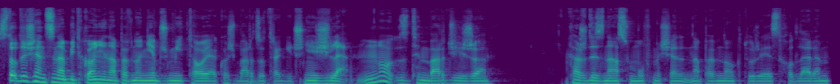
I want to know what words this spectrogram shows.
100 tysięcy na Bitcoinie na pewno nie brzmi to jakoś bardzo tragicznie źle. No, tym bardziej, że każdy z nas, umówmy się na pewno, który jest hodlerem,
